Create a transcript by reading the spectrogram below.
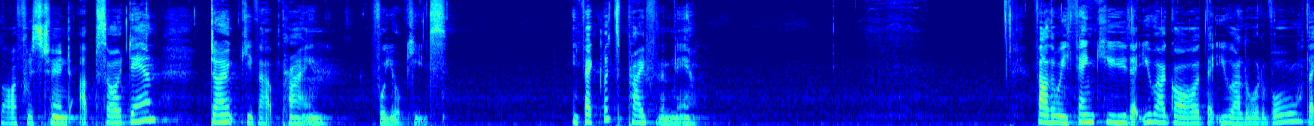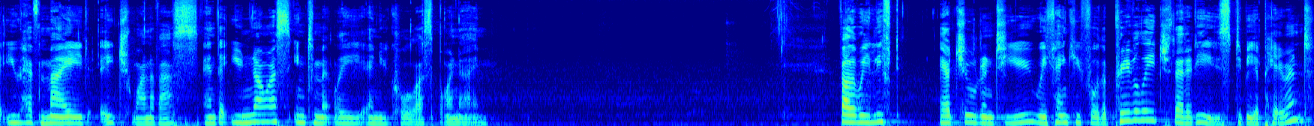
life was turned upside down, don't give up praying for your kids. In fact, let's pray for them now. Father, we thank you that you are God, that you are Lord of all, that you have made each one of us, and that you know us intimately and you call us by name. Father, we lift our children to you. We thank you for the privilege that it is to be a parent.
